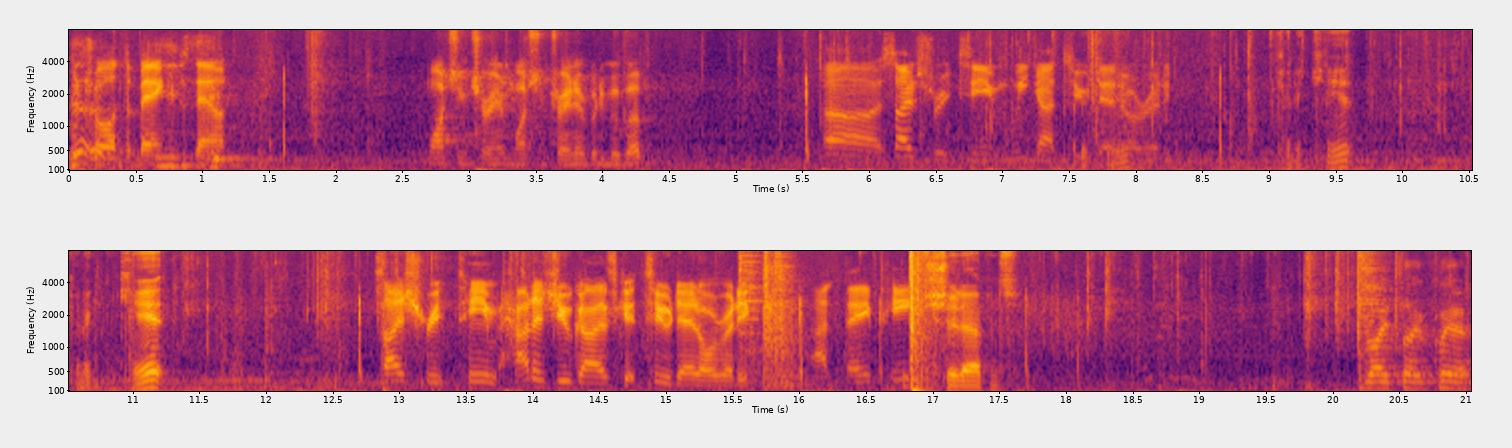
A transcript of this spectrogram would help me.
Control at the bank is down. Watching train, watching train. Everybody move up. Uh, side street team, we got two dead Okay. already. Kinda can't. Kinda can't. Side street team. How did you guys get two dead already? Uh, they peeked. Shit happens. Right side clear.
